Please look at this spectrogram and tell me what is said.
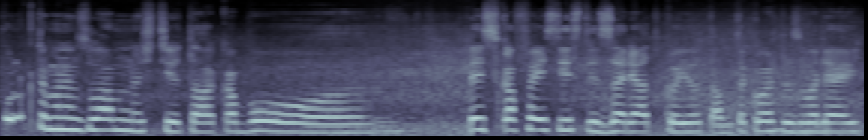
Пунктами незламності, так, або десь в кафе сісти з зарядкою, там також дозволяють.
